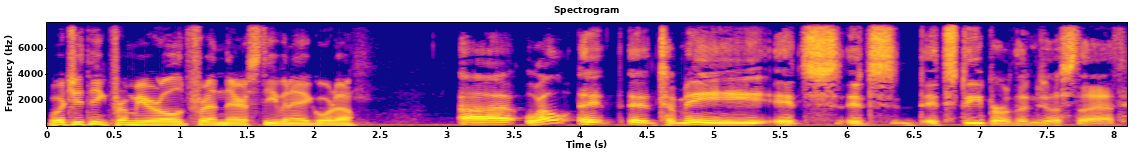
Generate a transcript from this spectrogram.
What do you think from your old friend there, Stephen A. Gordo? Uh, well, it, it, to me, it's it's it's deeper than just that.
